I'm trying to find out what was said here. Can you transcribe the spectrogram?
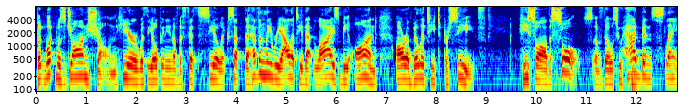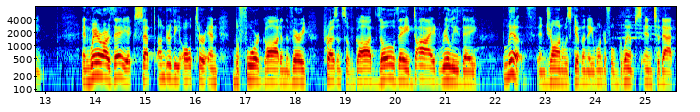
But what was John shown here with the opening of the fifth seal except the heavenly reality that lies beyond our ability to perceive? He saw the souls of those who had been slain. And where are they except under the altar and before God in the very presence of God? Though they died, really they live. And John was given a wonderful glimpse into that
